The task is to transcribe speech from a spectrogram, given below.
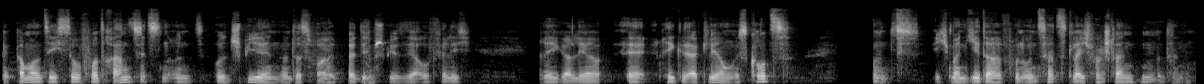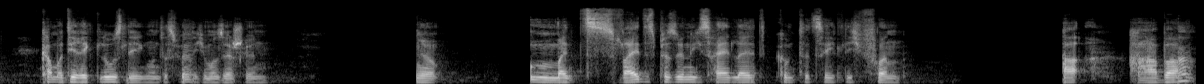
Dann kann man sich sofort ransetzen und, und spielen. Und das war bei dem Spiel sehr auffällig. Regel, äh, Regelerklärung ist kurz. Und ich meine, jeder von uns hat es gleich verstanden und dann kann man direkt loslegen und das finde ich immer sehr schön. Ja. Mein zweites persönliches Highlight kommt tatsächlich von ha Haber.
